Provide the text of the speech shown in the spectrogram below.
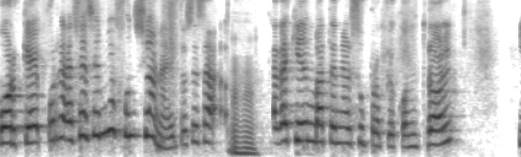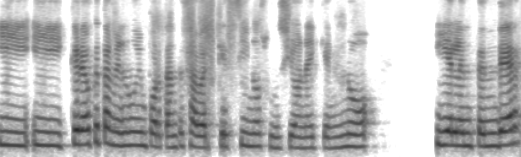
porque, así, así me funciona. Entonces, cada quien va a tener su propio control y, creo que también es muy importante saber qué sí nos funciona y qué no. Y el entender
